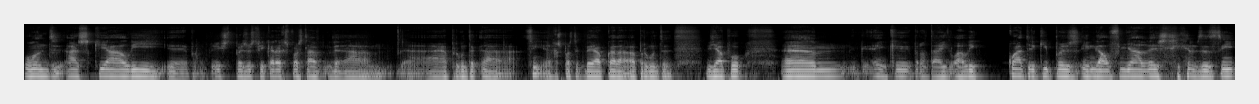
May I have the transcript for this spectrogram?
onde acho que há ali, é, isto para justificar a resposta à, à, à pergunta, à, sim, a resposta que dei há bocado à, pergunta de há pouco, um, em que pronto, há ali quatro equipas engalfinhadas, digamos assim,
